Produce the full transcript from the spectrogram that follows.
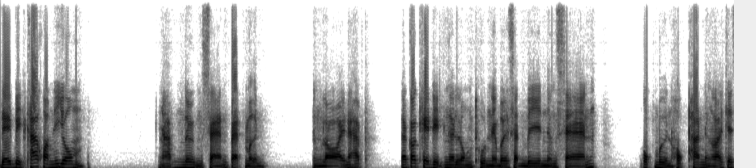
เดบิตค่าความนิยมนะครับหนึ่งแสนแปดหมื่นหนึ่งร้อยนะครับ แล้วก็เครดิตเงินลงทุนในบริษัท B หนึ่งแสนหกหมื่นหกพันหนึ่งร้อยเจ็ด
